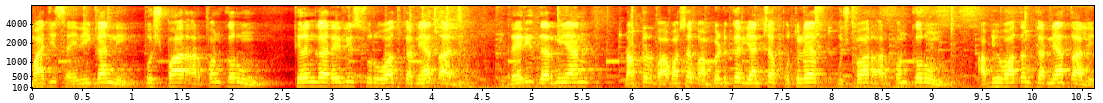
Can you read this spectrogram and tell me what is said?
माजी सैनिकांनी पुष्पहार अर्पण करून तिरंगा रॅलीस सुरुवात करण्यात आली. रॅली दरम्यान डॉक्टर बाबासाहेब आंबेडकर यांच्या पुतळ्यास पुष्पहार अर्पण करून अभिवादन करण्यात आले.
